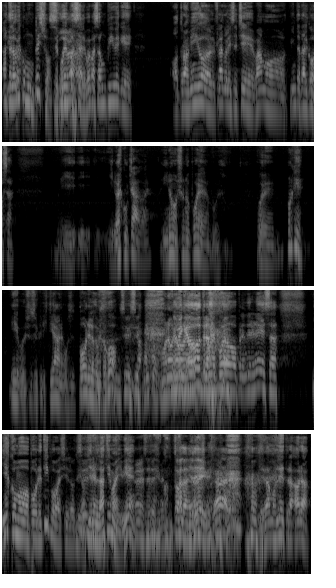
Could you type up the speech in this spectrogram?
Hasta lo ves como un peso. Sí, te puede pasar. Le puede pasar a un pibe que otro amigo, el flaco, le dice, che, vamos, pinta tal cosa. Y, y- y lo he escuchado, ¿eh? Y no, yo no puedo. Pues, pues, ¿Por qué? Y pues yo soy cristiano, pues, pobre lo que me tocó. Sí, sí. No, No me quedó otra. no me puedo prender en esa. Y es como pobre tipo, va a decir. Sí, tienen sí. lástima y bien. Eh, sí, con toda la ley. Claro, le damos letra. Ahora,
